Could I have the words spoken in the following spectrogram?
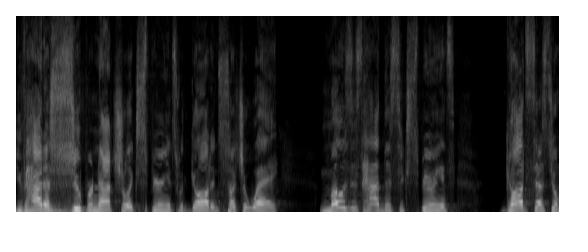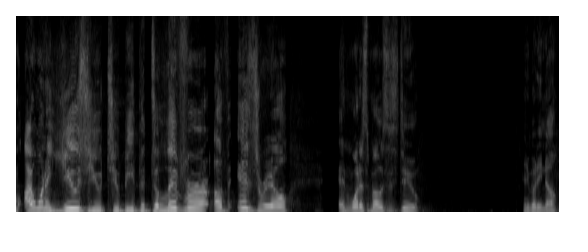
You've had a supernatural experience with God in such a way. Moses had this experience. God says to him, I want to use you to be the deliverer of Israel. And what does Moses do? Anybody know?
